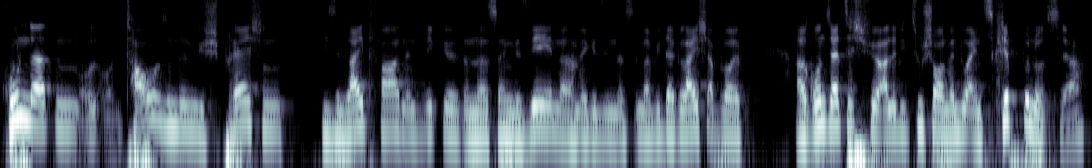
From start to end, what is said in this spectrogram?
Hunderten und, und Tausenden Gesprächen, diesen Leitfaden entwickelt und das dann gesehen. Dann haben wir gesehen, dass es immer wieder gleich abläuft. Aber grundsätzlich für alle, die zuschauen, wenn du ein Skript benutzt, ja,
